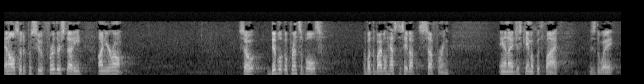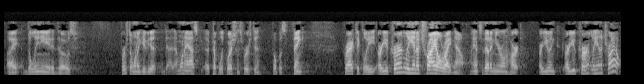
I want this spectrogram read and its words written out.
and also to pursue further study on your own. So, biblical principles of what the Bible has to say about suffering. And I just came up with five is the way I delineated those. First, I want to give you, I want to ask a couple of questions first to help us think practically. Are you currently in a trial right now? Answer that in your own heart. Are you, in, are you currently in a trial?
